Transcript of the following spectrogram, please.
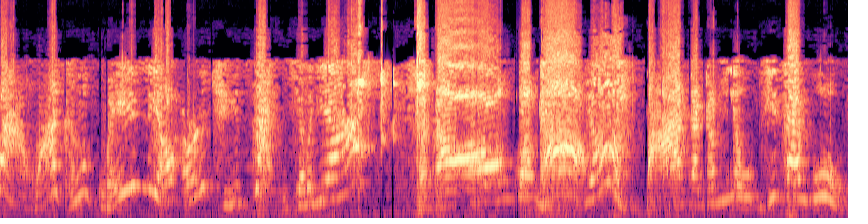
万花坑，归庙而去，暂且不讲。说到广场呀，把这个牛皮干骨，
